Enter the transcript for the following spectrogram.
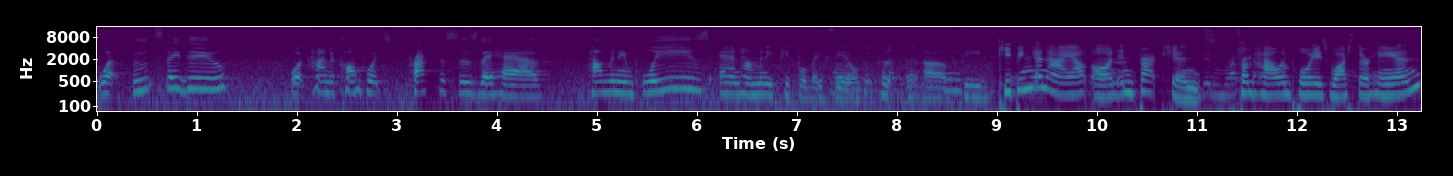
what foods they do, what kind of complex practices they have, how many employees, and how many people they field, uh, feed. Keeping an eye out on infractions, from how employees wash their hands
